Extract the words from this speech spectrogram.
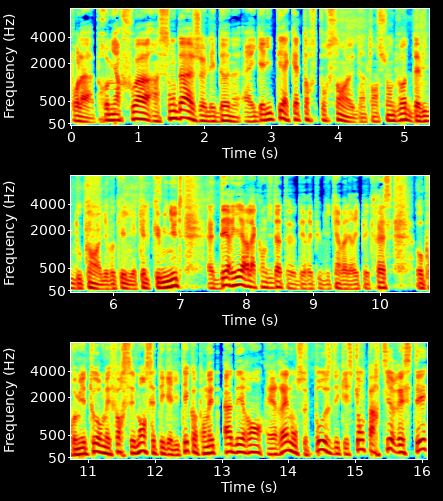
Pour la première fois, un sondage les donne à égalité à 14% d'intention de vote. David Doucan l'évoquait il y a quelques minutes, derrière la candidate des Républicains Valérie Pécresse au premier tour. Mais forcément, cette égalité, quand on est adhérent RN, on se pose des questions. Partir, rester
